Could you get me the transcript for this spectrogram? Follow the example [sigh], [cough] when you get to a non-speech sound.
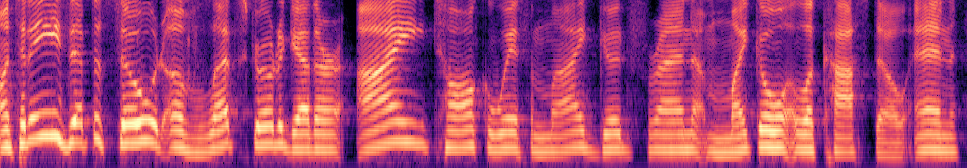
On today's episode of Let's Grow Together, I talk with my good friend Michael Lacosto, and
